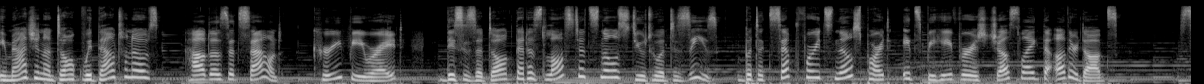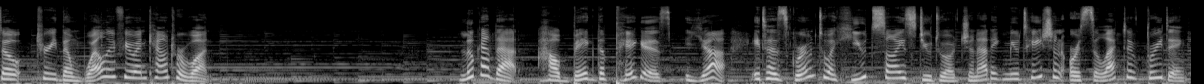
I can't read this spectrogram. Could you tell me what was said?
Imagine a dog without a nose. How does it sound? Creepy, right? This is a dog that has lost its nose due to a disease, but except for its nose part, its behavior is just like the other dogs. So treat them well if you encounter one. Look at that! How big the pig is! Yeah, it has grown to a huge size due to a genetic mutation or selective breeding.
